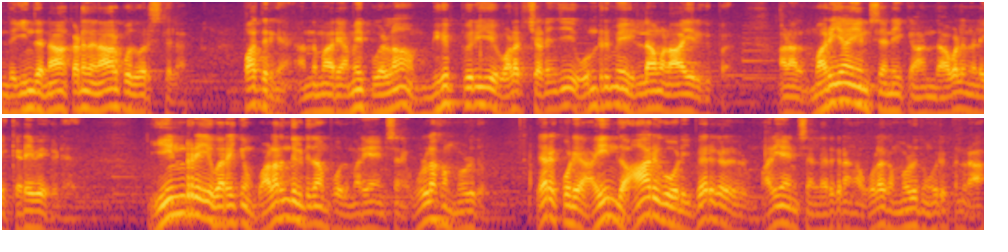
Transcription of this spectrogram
இந்த இந்த நான் கடந்த நாற்பது வருஷத்தில் பார்த்துருக்கேன். அந்த மாதிரி அமைப்புகள்லாம் மிகப்பெரிய வளர்ச்சி அடைஞ்சு ஒன்றுமே இல்லாமல் ஆயிருக்கு இப்போ. ஆனால் மரியாயின் சேனைக்கு அந்த அவலநிலை கிடையவே கிடையாது. இன்றைய வரைக்கும் வளர்ந்துக்கிட்டு தான் போகுது மரியாயின் சேனை உலகம் முழுதும். ஏறக்கூடிய ஐந்து ஆறு கோடி பேர்கள் மரியாயின் சேனையில் இருக்கிறாங்க உலகம் முழுதும் உறுப்பினராக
